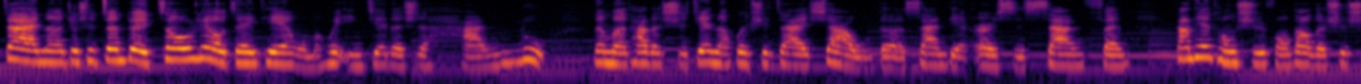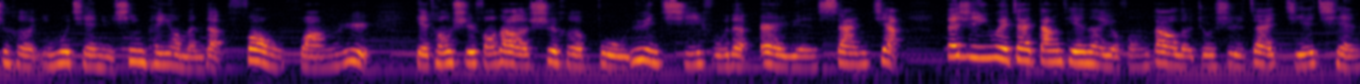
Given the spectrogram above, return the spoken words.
再来呢，就是针对周六这一天，我们会迎接的是寒露。那么它的时间呢，会是在下午的三点二十三分。当天同时逢到的是适合荧幕前女性朋友们的凤凰日，也同时逢到了适合补运祈福的二元三将。但是因为在当天呢，有逢到了就是在节前，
